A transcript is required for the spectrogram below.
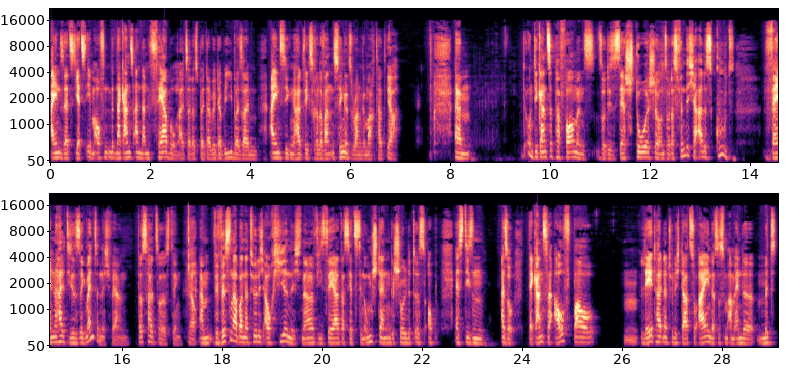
einsetzt, jetzt eben auf, mit einer ganz anderen Färbung, als er das bei WWE bei seinem einzigen halbwegs relevanten Singles Run gemacht hat. ja, Ähm, und die ganze Performance, so dieses sehr stoische und so, das finde ich ja alles gut, wenn halt diese Segmente nicht wären. Das ist halt so das Ding. Ja. Ähm, wir wissen aber natürlich auch hier nicht, ne, wie sehr das jetzt den Umständen geschuldet ist, ob es diesen, also der ganze Aufbau mh, lädt halt natürlich dazu ein, dass es am Ende mit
